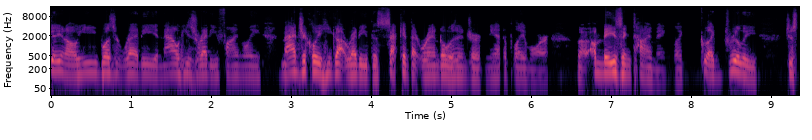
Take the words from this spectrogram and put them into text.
you know, he wasn't ready, and now he's ready finally. Magically, he got ready the second that Randle was injured, and he had to play more. Uh, amazing timing, like like really just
